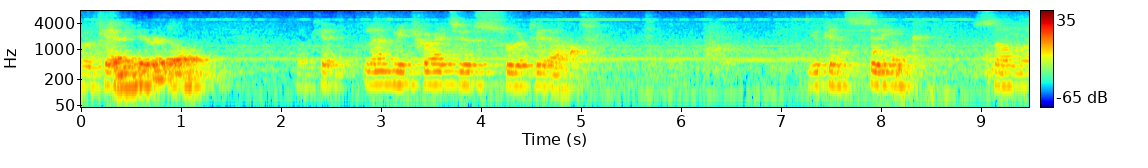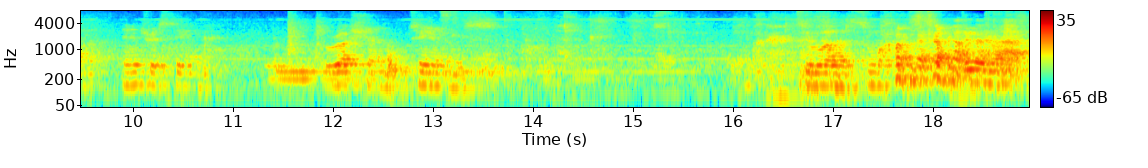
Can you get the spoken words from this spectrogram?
Okay. Can hear at all. Okay, let me try to sort it out. You can sing some uh, interesting Russian tunes to us whilst I'm doing that.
